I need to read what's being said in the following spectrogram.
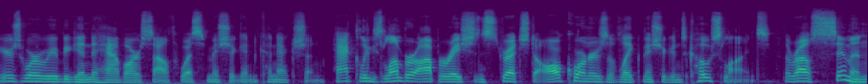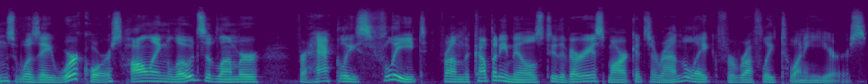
Here's where we begin to have our Southwest Michigan connection. Hackley's lumber operations stretched to all corners of Lake Michigan's coastlines. The Rouse Simmons was a workhorse hauling loads of lumber for Hackley's fleet from the company mills to the various markets around the lake for roughly 20 years.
